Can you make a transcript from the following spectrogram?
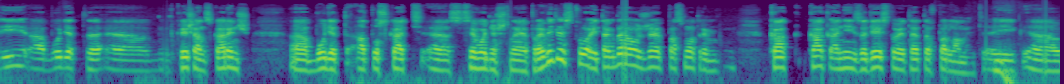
и э, будет э, Кришан Скаринч э, будет отпускать э, сегодняшнее правительство, и тогда уже посмотрим, как, как они задействуют это в парламенте. И э,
